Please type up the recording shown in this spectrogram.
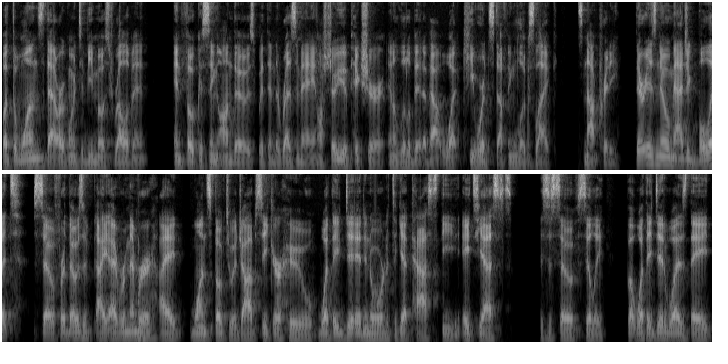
but the ones that are going to be most relevant and focusing on those within the resume. And I'll show you a picture in a little bit about what keyword stuffing looks like. It's not pretty. There is no magic bullet. So for those of I, I remember I once spoke to a job seeker who what they did in order to get past the ATS, this is so silly, but what they did was they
